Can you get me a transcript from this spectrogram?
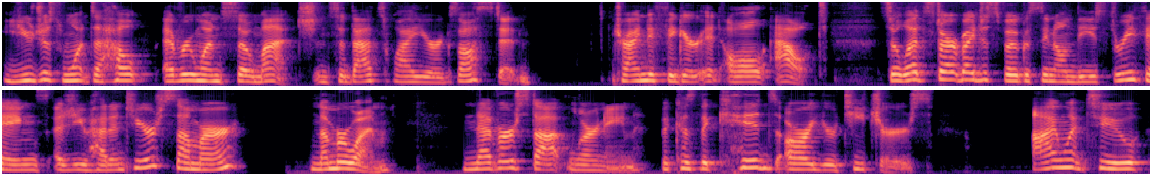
you just want to help everyone so much. And so that's why you're exhausted, trying to figure it all out. So let's start by just focusing on these three things as you head into your summer. Number one, never stop learning because the kids are your teachers. I went to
